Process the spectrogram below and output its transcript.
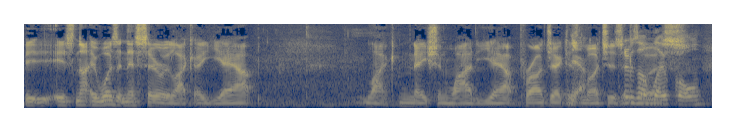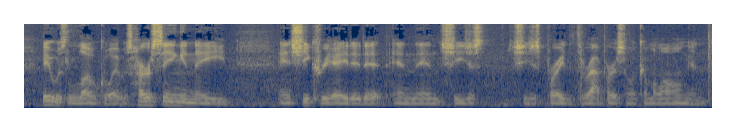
It, it's not. It wasn't necessarily like a Yap, like nationwide Yap project as Yeah. much as It was a local. It was local. It was her seeing a need, and she created it, and then she just she just prayed that the right person would come along, and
